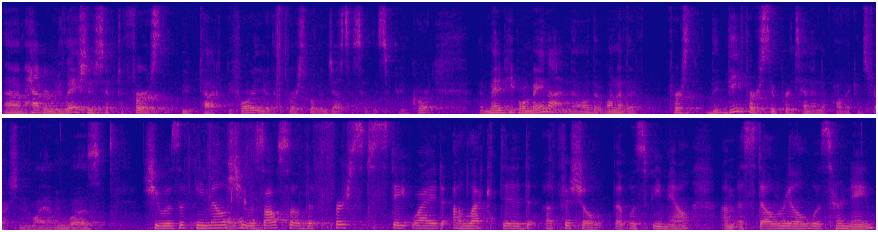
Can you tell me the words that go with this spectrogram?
um, have a relationship to first. We've talked before, you're the first woman justice of the Supreme Court. But many people may not know that one of the first, the first superintendent of public instruction in Wyoming was she was a female. She was also the first statewide elected official that was female. Um, Estelle Reel was her name.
